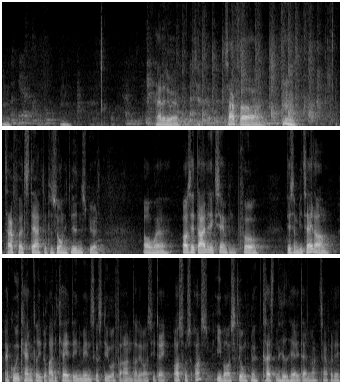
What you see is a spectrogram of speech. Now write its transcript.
og enhver, der banker på. Halleluja. Tak for, tak for et stærkt og personligt vidnesbyrd. Og øh, også et dejligt eksempel på det, som vi taler om, at Gud kan gribe radikalt ind i menneskers liv og forandre det også i dag. Også hos os i vores lunkne kristenhed her i Danmark. Tak for det.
